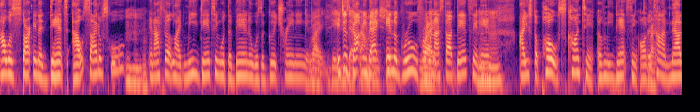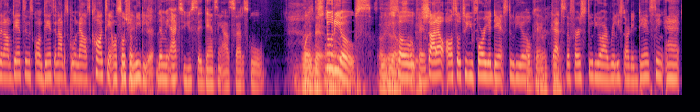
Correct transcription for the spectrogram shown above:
I was starting to dance outside of school, Mm-hmm. and I felt like me dancing with the band. It was a good training, and Right. like Gave it just that got me back in the groove from when Right. Mm-hmm. I stopped dancing. And I used to post content of me dancing all the Right. time. Now that I'm dancing in school, I'm dancing out of school. Now it's content on social Okay. media. Let me ask you. You said dancing outside of school. What is that? Studios. Studios, So okay. shout out also to Euphoria Dance Studio. Okay. Okay. That's the first studio I really started dancing at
